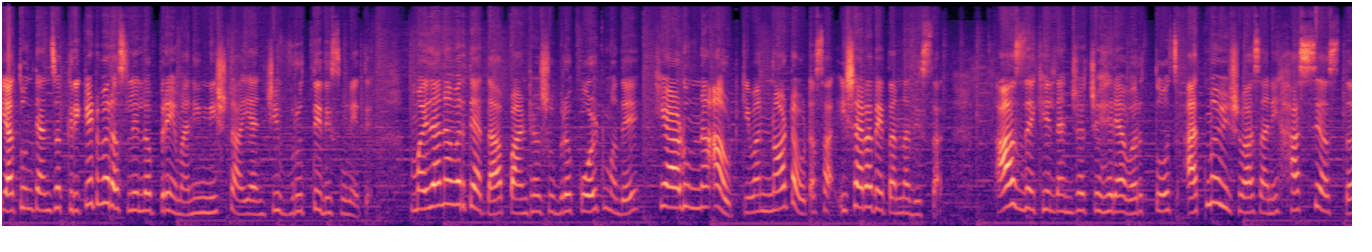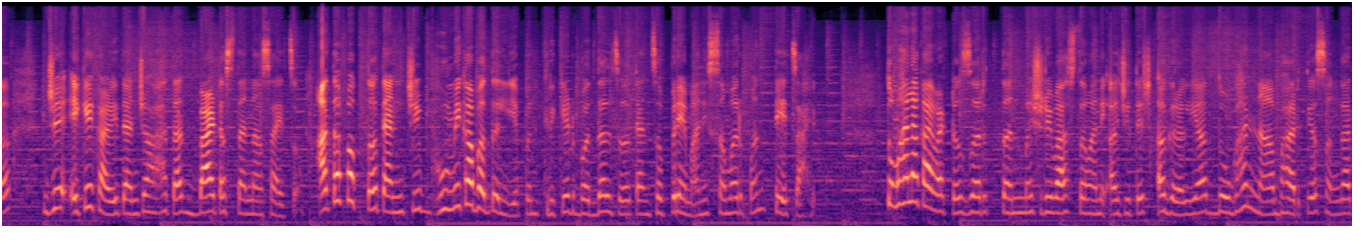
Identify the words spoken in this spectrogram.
यातून त्यांचं क्रिकेटवर असलेलं प्रेम आणि निष्ठा यांची वृत्ती दिसून येते. मैदानावर ते आता पांढऱ्या शुभ्र कोर्टमध्ये खेळाडूंना आऊट किंवा नॉट आऊट असा इशारा देताना दिसतात. आज देखील त्यांच्या चेहऱ्यावर तोच आत्मविश्वास आणि हास्य असतं जे एकेकाळी त्यांच्या हातात बॅट असताना असायचं. आता फक्त त्यांची भूमिका बदलली आहे पण क्रिकेटबद्दलचं त्यांचं प्रेम आणि समर्पण तेच आहे. तुम्हाला काय वाटतं? जर तन्मय श्रीवास्तव आणि अजितेश अग्रल या दोघांना भारतीय संघात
